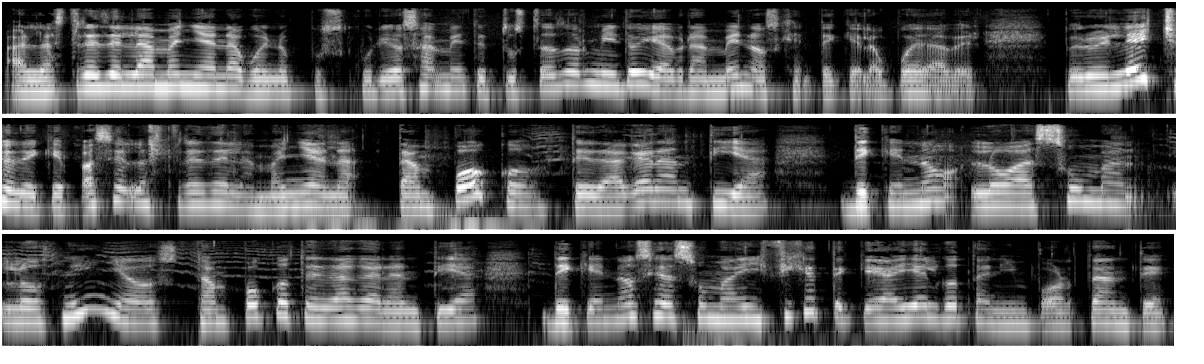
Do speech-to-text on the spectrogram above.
a las 3 de la mañana, bueno, pues curiosamente tú estás dormido y habrá menos gente que lo pueda ver. Pero el hecho de que pase a las 3 de la mañana tampoco te da garantía de que no lo asuman los niños, tampoco te da garantía de que no se asuma. Y fíjate que hay algo tan importante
